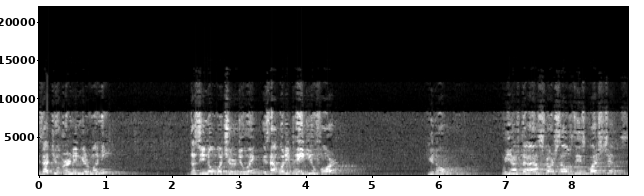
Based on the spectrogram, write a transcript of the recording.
Is that you earning your money? Does he know what you're doing? Is that what he paid you for? You know, we have to ask ourselves these questions.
